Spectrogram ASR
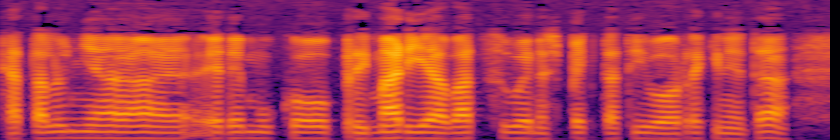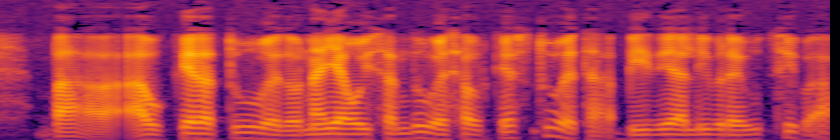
Katalunia eremuko primaria batzuen espektatiba horrekin eta ba, aukeratu edo nahiago izan du ez aurkeztu eta bidea libre utzi ba,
